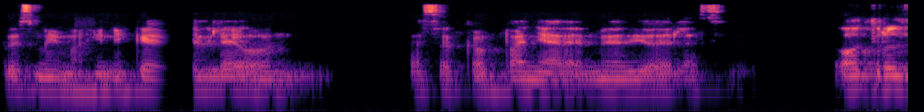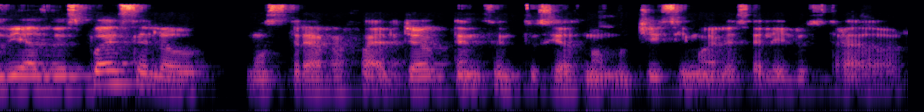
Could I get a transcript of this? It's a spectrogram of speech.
pues me imaginé que el león pasó a acompañar en medio de la ciudad. Otros días después se lo mostré a Rafael Jokten, se entusiasmó muchísimo, él es el ilustrador.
